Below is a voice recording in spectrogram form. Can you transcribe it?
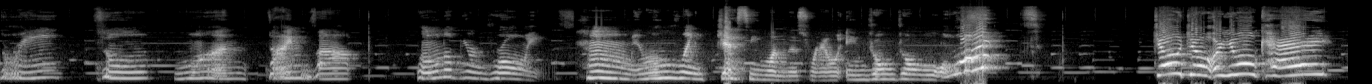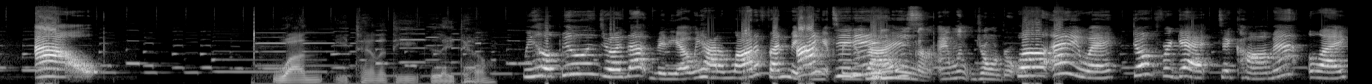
Three, two, one, time's up. Hold up your drawings. Hmm, it looks like Jessie won this round and Jojo lost. What? Jojo, are you okay? Ow! One eternity later. We hope you enjoyed that video. We had a lot of fun making I it for you didn't. guys. Neither. I want Jojo. Well, anyway, don't forget to comment, like,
